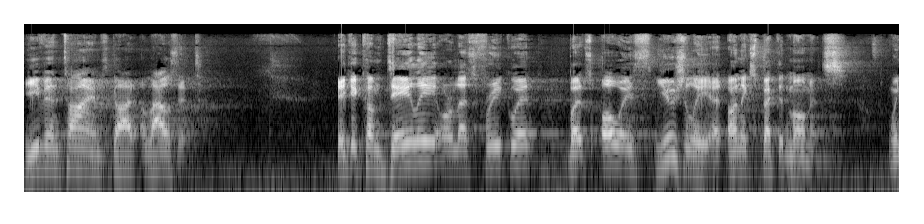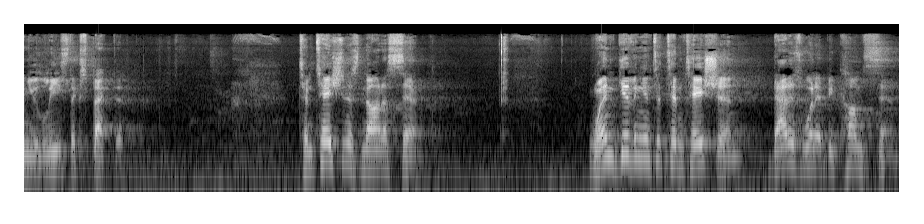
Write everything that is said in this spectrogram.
Even times God allows it. It can come daily or less frequent, but it's always, usually, at unexpected moments when you least expect it. Temptation is not a sin. When giving into temptation, that is when it becomes sin.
